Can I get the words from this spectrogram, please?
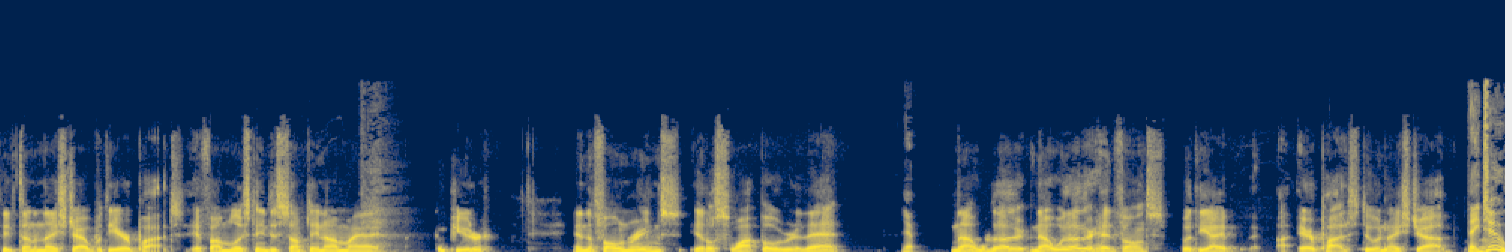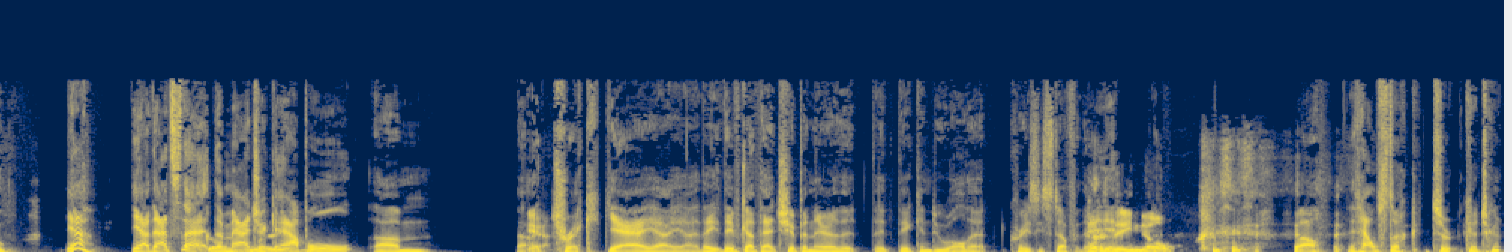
they've done a nice job with the AirPods. If I'm listening to something on my computer and the phone rings, it'll swap over to that. Yep. Not with other not with other headphones, but the uh, AirPods do a nice job. They do. Yeah. Yeah. That's that, the magic Apple um, uh, Yeah. trick. Yeah. Yeah. Yeah. They, they've got that chip in there that, that they can do all that crazy stuff with How do it. they know? well, it helps to, to, to,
